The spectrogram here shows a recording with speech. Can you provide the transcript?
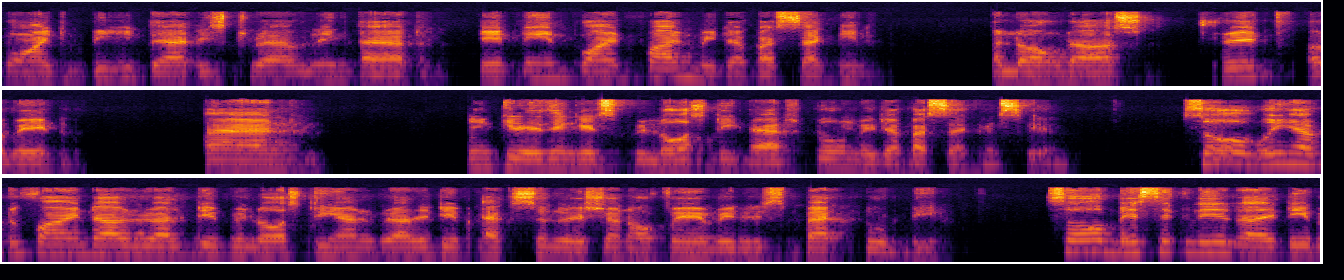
point B that is traveling at 18.5 meter per second along the straight away and increasing its velocity at 2 meter per second scale. So we have to find our relative velocity and relative acceleration of A with respect to B. So basically relative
